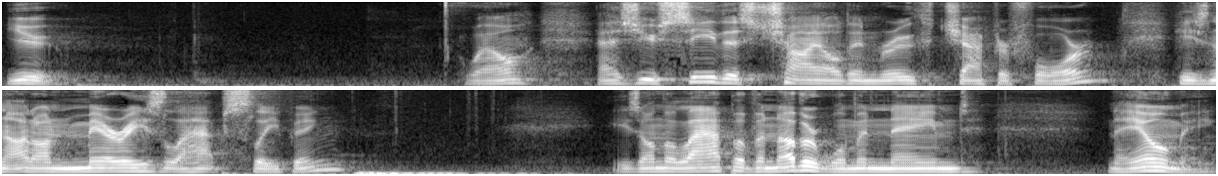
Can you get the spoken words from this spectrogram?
you? Well, as you see this child in Ruth chapter 4, he's not on Mary's lap sleeping. He's on the lap of another woman named Naomi.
